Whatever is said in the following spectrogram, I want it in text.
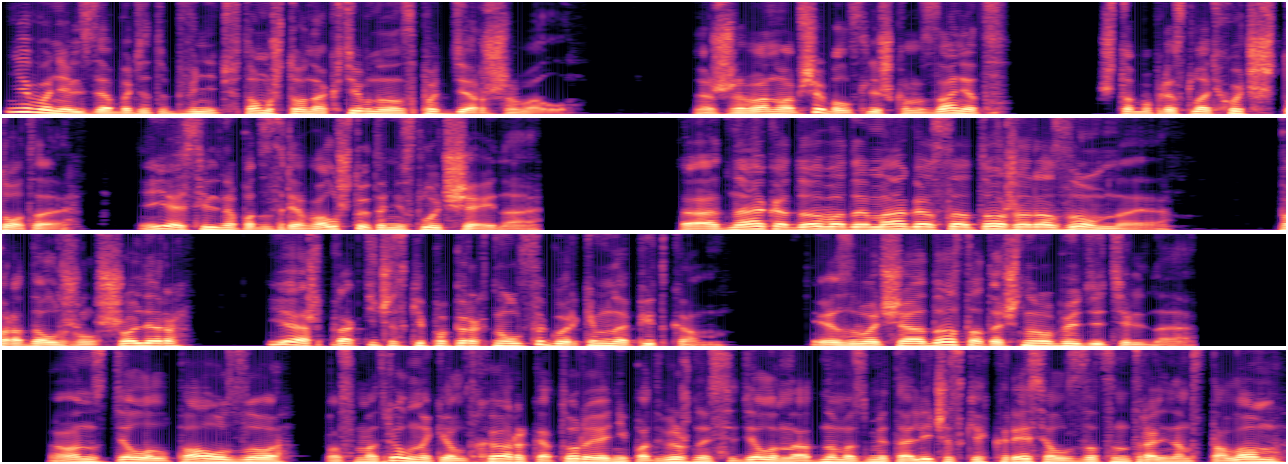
его нельзя будет обвинить в том, что он активно нас поддерживал. Живан вообще был слишком занят, чтобы прислать хоть что-то, и я сильно подозревал, что это не случайно. «Однако доводы Магаса тоже разумные», — продолжил Шолер. Я аж практически поперхнулся горьким напитком. И звучат достаточно убедительно. Он сделал паузу, посмотрел на Келтхар, которая неподвижно сидела на одном из металлических кресел за центральным столом,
